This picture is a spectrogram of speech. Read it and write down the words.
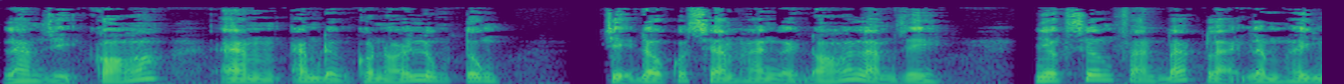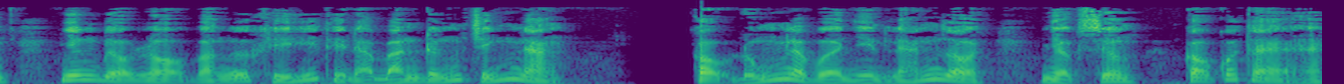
Làm gì có, em em đừng có nói lung tung. Chị đâu có xem hai người đó làm gì nhược sương phản bác lại lâm hinh, nhưng biểu lộ và ngữ khí thì đã bán đứng chính nàng. Cậu đúng là vừa nhìn lén rồi, nhược sương, cậu có thể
